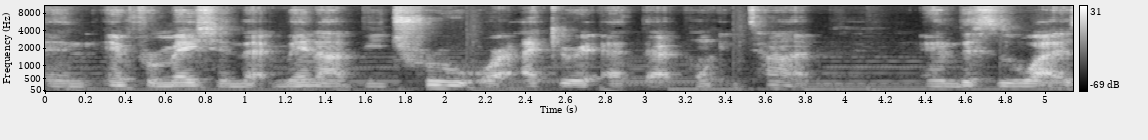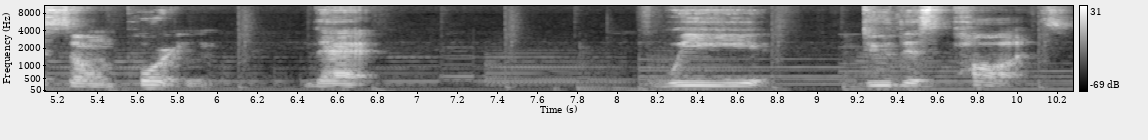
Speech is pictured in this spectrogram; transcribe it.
and information that may not be true or accurate at that point in time. And this is why it's so important that we do this pause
